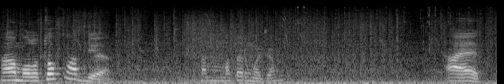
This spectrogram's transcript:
Ha molotof mu atlıyor? Tamam atarım hocam. Ha evet.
